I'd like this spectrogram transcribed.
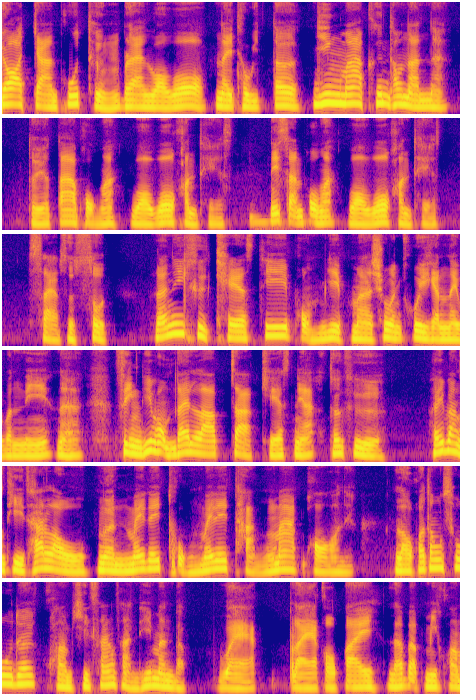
ยอดการพูดถึงแบรนด์ Volvo ในทวิตเตอร์ยิ่งมากขึ้นเท่านั้นนะโตโยต้าผมอะ Volvo Contest นิสสันผมอะ Volvo Contest แสบสุดๆ และนี่คือเคสที่ผมหยิบมาชวนคุยกันในวันนี้นะฮะสิ่งที่ผมได้รับจากเคสเนี้ยก็คือเฮ้ยบางทีถ้าเราเงินไม่ได้ถุงไม่ได้ถังมากพอเนี่ยเราก็ต้องสู้ด้วยความคิดสร้างสรรค์ที่มันแบบแหวกแปลกออกไป แล้วแบบมีความ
